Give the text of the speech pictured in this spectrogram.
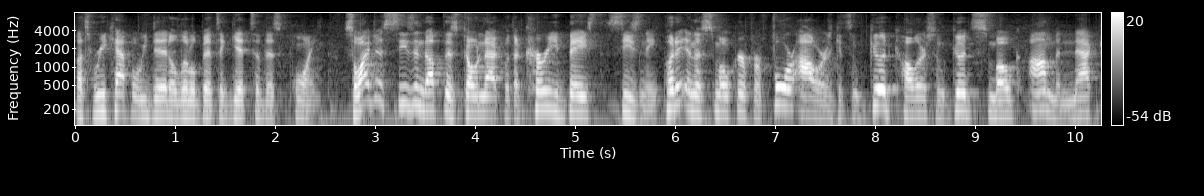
let's recap what we did a little bit to get to this point. So I just seasoned up this goat neck with a curry-based seasoning. Put it in the smoker for four hours, get some good color, some good smoke on the neck.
